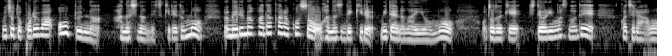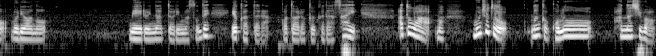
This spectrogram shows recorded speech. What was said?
ま、ちょっとこれはオープンな話なんですけれども、メルマガだからこそお話しできるみたいな内容もお届けしておりますのでこちらも無料のメールになっておりますのでよかったらご登録ください。あとは、まあ、もうちょっとなんかこの話は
